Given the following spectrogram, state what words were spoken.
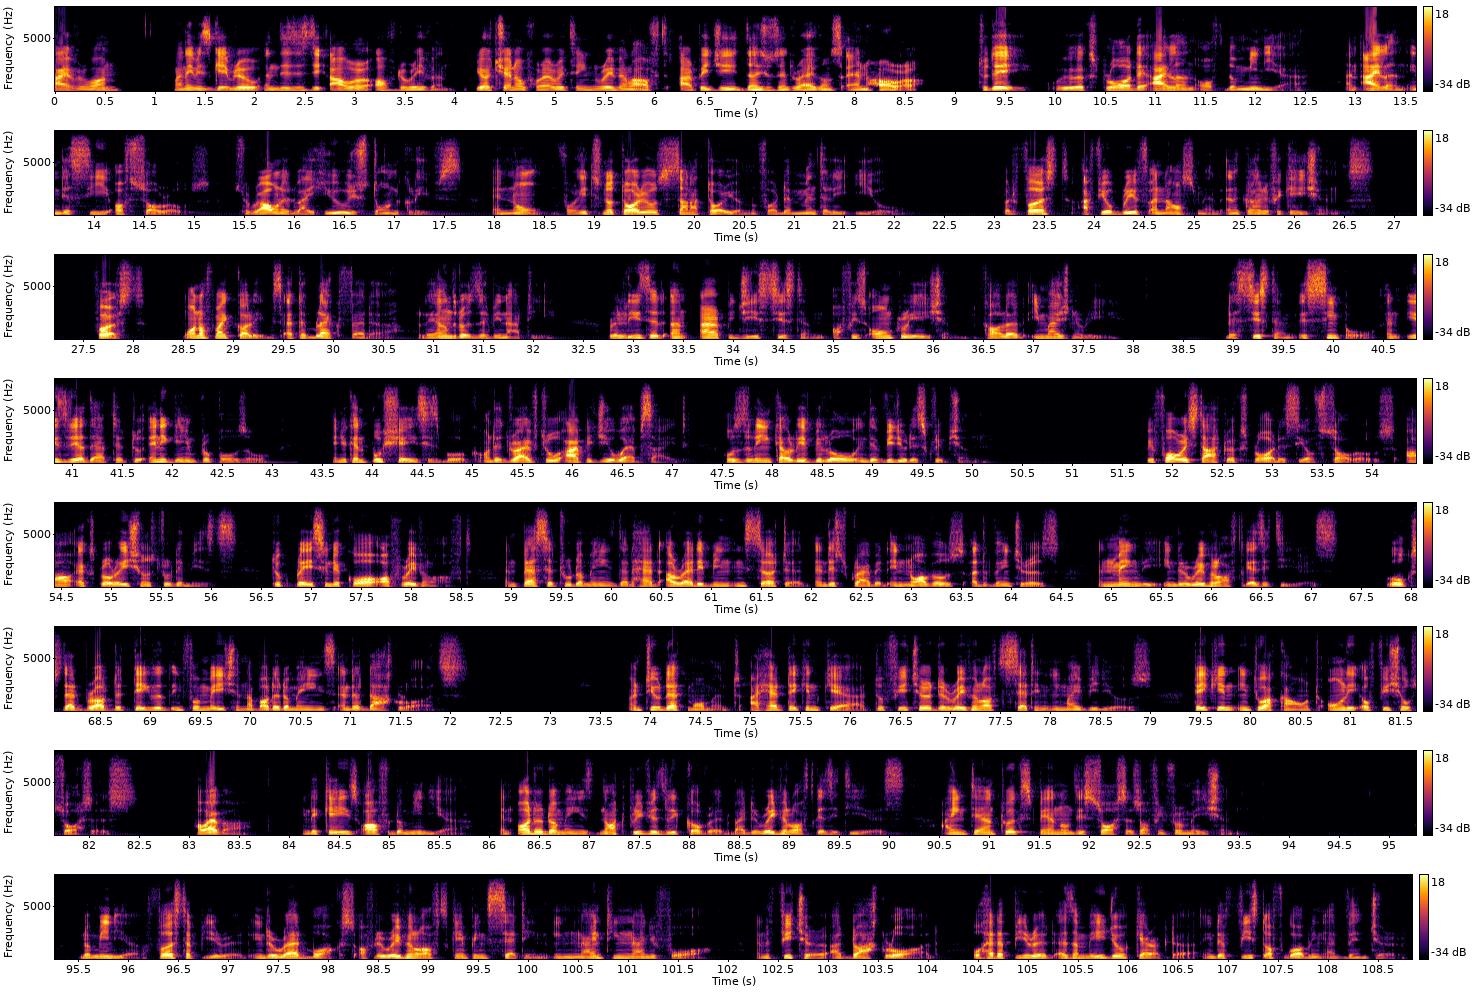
Hi everyone, my name is Gabriel and this is the Hour of the Raven, your channel for everything Ravenloft, RPG, Dungeons & Dragons and horror. Today, we will explore the island of Dominia, an island in the Sea of Sorrows, surrounded by huge stone cliffs, and known for its notorious sanatorium for the mentally ill. But first, a few brief announcements and clarifications. First, one of my colleagues at the Black Feather, Leandro Zerbinati, released an RPG system of his own creation called IMAGINAERY. The system is simple and easily adapted to any game proposal, and you can purchase his book on the Drive-Thru RPG website, whose link I'll leave below in the video description. Before we start to explore the Sea of Sorrows, our explorations through the mists took place in the core of Ravenloft and passed through domains that had already been inserted and described in novels, adventures, and mainly in the Ravenloft Gazetteers, books that brought detailed information about the domains and the Dark Lords. Until that moment, I had taken care to feature the Ravenloft setting in my videos, taking into account only official sources. However, in the case of Dominia, and other domains not previously covered by the Ravenloft Gazetteers, I intend to expand on these sources of information. Dominia first appeared in the red box of the Ravenloft campaign setting in 1994 and featured a Dark Lord who had appeared as a major character in the Feast of Goblin adventure.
